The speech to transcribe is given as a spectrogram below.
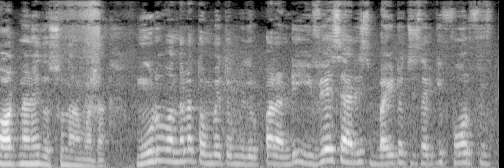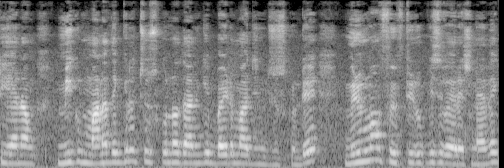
కాటన్ అనేది వస్తుంది అనమాట మూడు వందల తొంభై తొమ్మిది రూపాయలు అండి ఇవే శారీస్ బయట వచ్చేసరికి ఫోర్ ఫిఫ్టీ అయినా మీకు మన దగ్గర చూసుకున్న దానికి బయట మార్జిన్ చూసుకుంటే మినిమం ఫిఫ్టీ రూపీస్ వేరియేషన్ అనేది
